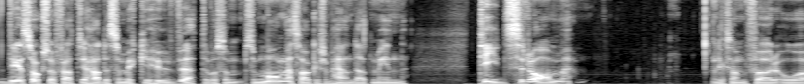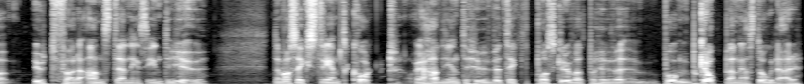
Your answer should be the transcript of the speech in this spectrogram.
Dels också för att jag hade så mycket i huvudet. Det var så, så många saker som hände att min tidsram liksom för att utföra anställningsintervju den var så extremt kort och jag hade ju inte huvudet riktigt påskruvat på, huvud, på, på kroppen när jag stod där.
